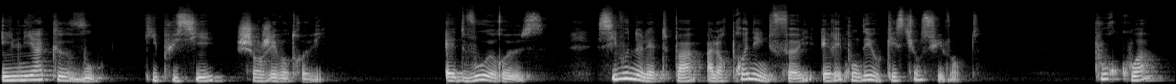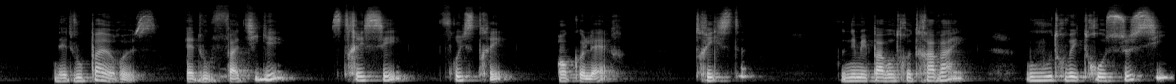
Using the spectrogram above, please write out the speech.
il n'y a que vous qui puissiez changer votre vie. Êtes-vous heureuse? Si vous ne l'êtes pas, alors prenez une feuille et répondez aux questions suivantes. Pourquoi n'êtes-vous pas heureuse? Êtes-vous fatigué, stressé, frustré, en colère, triste? Vous n'aimez pas votre travail? Vous vous trouvez trop ceci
